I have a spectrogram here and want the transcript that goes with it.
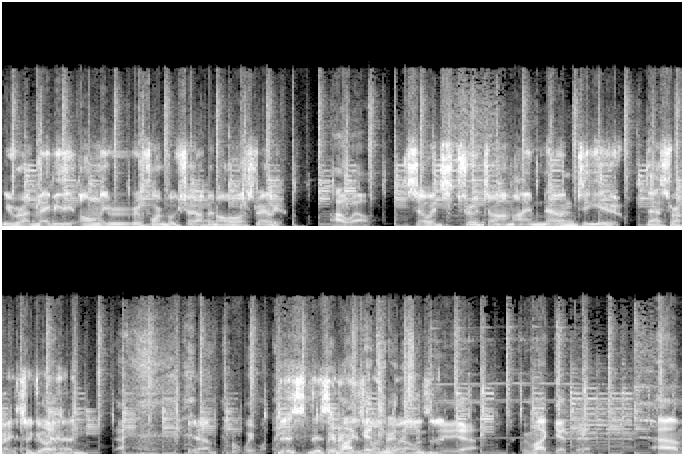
you run maybe the only reformed bookshop in all of Australia. oh well. So it's true, Tom. I'm known to you. That's right. So go Yep. ahead. Yeah. we might, This this we might interview's get going well, isn't it? Yeah, we might get there. Um,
